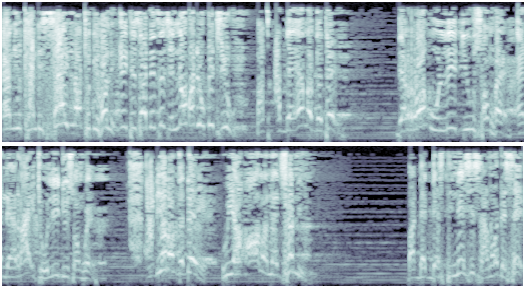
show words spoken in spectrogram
and you can decide not to be holy. It is a decision. Nobody will beat you. But at the end of the day, the wrong will lead you somewhere and the right will lead you somewhere. At the end of the day, we are all on a journey, but the destinations are not the same.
